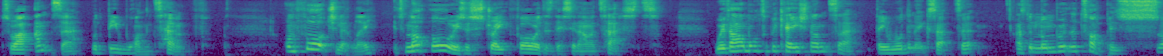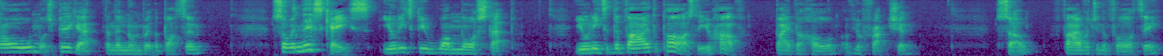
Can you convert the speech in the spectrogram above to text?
so our answer would be one tenth. Unfortunately, it's not always as straightforward as this in our tests. With our multiplication answer, they wouldn't accept it, as the number at the top is so much bigger than the number at the bottom. So in this case, you'll need to do one more step. You'll need to divide the parts that you have by the whole of your fraction. So, 540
